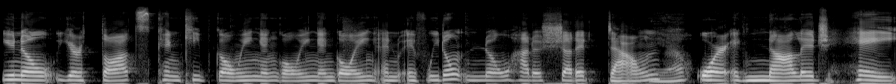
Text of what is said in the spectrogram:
you know, your thoughts can keep going and going and going. And if we don't know how to shut it down Yeah. or acknowledge, hey,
